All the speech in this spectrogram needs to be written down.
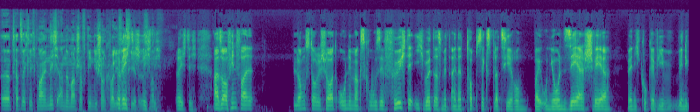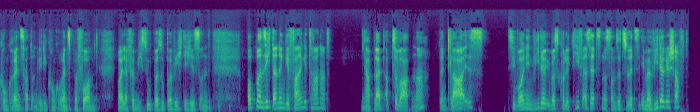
äh, tatsächlich mal nicht an eine Mannschaft gehen, die schon qualifiziert richtig, ist. Ne? Richtig, ne? richtig. Also auf jeden Fall, long story short, ohne Max Kruse fürchte ich, wird das mit einer Top 6 Platzierung bei Union sehr schwer, wenn ich gucke, wie, wen die Konkurrenz hat und wie die Konkurrenz performt, weil er für mich super, super wichtig ist. Und ob man sich dann den Gefallen getan hat, ja, bleibt abzuwarten, ne? Denn klar ist, sie wollen ihn wieder übers Kollektiv ersetzen. Das haben sie zuletzt immer wieder geschafft.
